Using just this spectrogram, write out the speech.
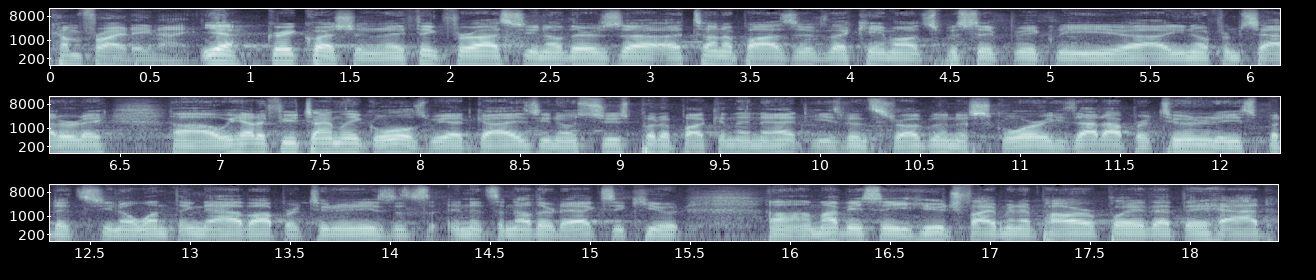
come Friday night? Yeah, great question. And I think for us, you know, there's a, a ton of positives that came out specifically, uh, you know, from Saturday. Uh, we had a few timely goals. We had guys, you know, Seuss put a puck in the net. He's been struggling to score. He's had opportunities, but it's, you know, one thing to have opportunities and it's another to execute. Um, um, obviously, a huge five minute power play that they had,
